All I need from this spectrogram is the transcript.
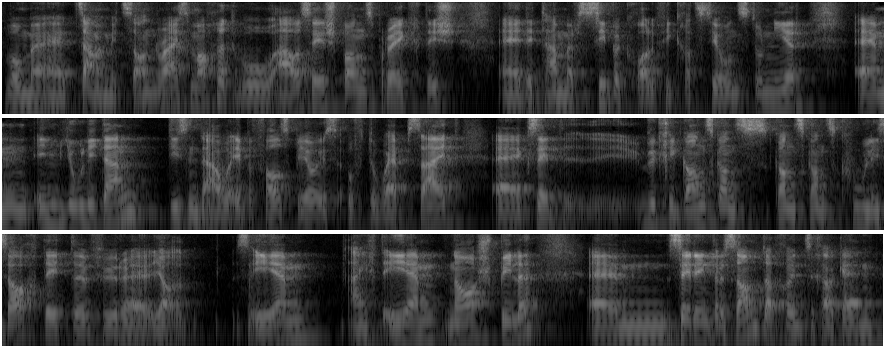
wo wir äh, zusammen mit Sunrise machen, wo auch ein sehr spannendes Projekt ist. Äh, dort haben wir sieben Qualifikationsturniere ähm, im Juli dann. Die sind auch ebenfalls bei uns auf der Website. Äh, sieht wirklich ganz, ganz, ganz, ganz coole Sache dort für äh, ja, das EM, eigentlich die EM nachspielen. Ähm, sehr interessant, da können sich auch gerne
